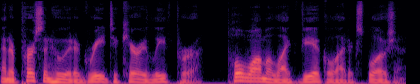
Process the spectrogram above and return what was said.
and a person who had agreed to carry Lethpora, Pulwama-like vehicle IED explosion.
